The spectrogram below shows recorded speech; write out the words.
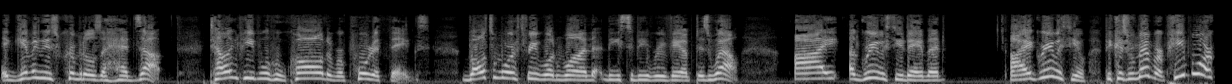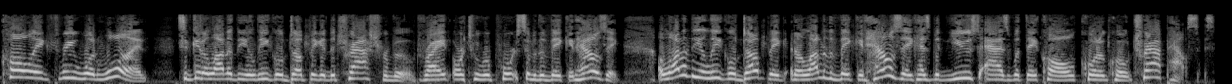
and giving these criminals a heads up, telling people who called and reported things. Baltimore 311 needs to be revamped as well. I agree with you, David. I agree with you because remember, people are calling 311 to get a lot of the illegal dumping and the trash removed, right? Or to report some of the vacant housing. A lot of the illegal dumping and a lot of the vacant housing has been used as what they call quote unquote trap houses.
